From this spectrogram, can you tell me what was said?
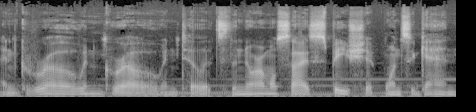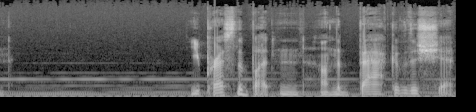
and grow and grow until it's the normal sized spaceship once again. You press the button on the back of the ship,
